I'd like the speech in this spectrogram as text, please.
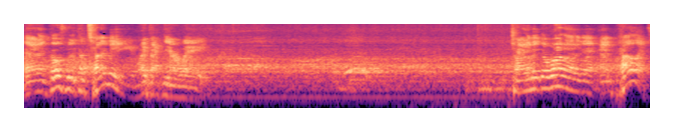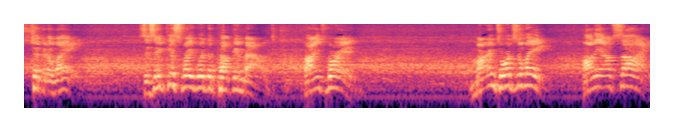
And it goes with Katemi right back the other way. Trying to make a run out of it, and Pelech took it away. Cizikas right with the puck inbound. Finds Martin. Martin towards the wing. On the outside.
